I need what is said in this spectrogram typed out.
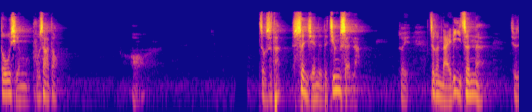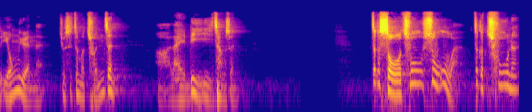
都行菩萨道。哦，这是他圣贤人的精神呐。所以这个乃力真呢，就是永远呢，就是这么纯正啊，来利益苍生。这个手出数物啊。这个出呢，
